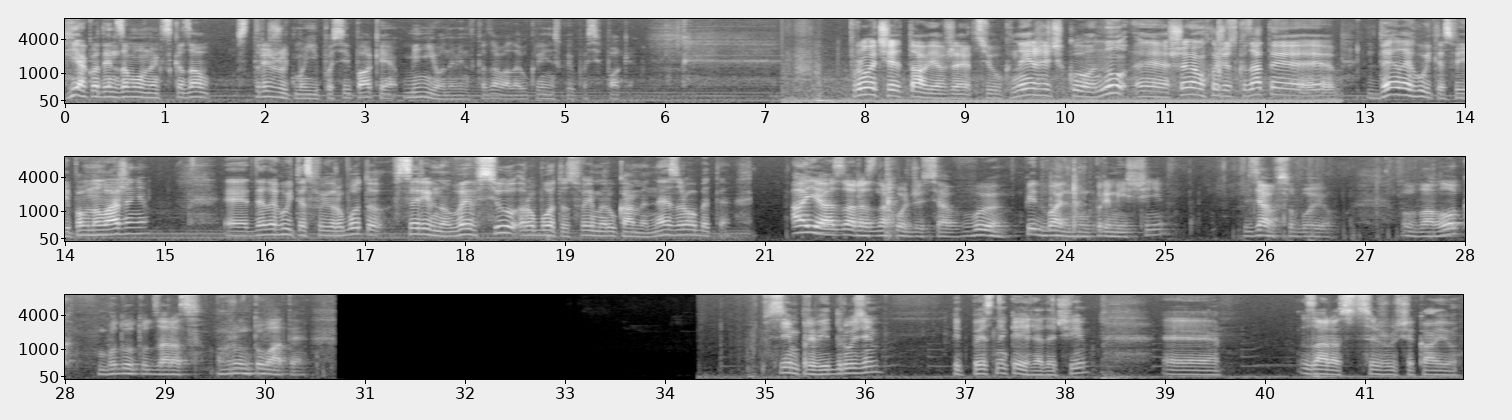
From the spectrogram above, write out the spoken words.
Як один замовник сказав, стрижуть мої посіпаки. Міньйони він сказав, але української посіпаки. Прочитав я вже цю книжечку. Ну, е, що я вам хочу сказати, е, делегуйте свої повноваження, е, делегуйте свою роботу. Все рівно, ви всю роботу своїми руками не зробите. А я зараз знаходжуся в підвальному приміщенні. Взяв з собою валок. Буду тут зараз ґрунтувати. Всім привіт, друзі, підписники і глядачі. Е, зараз сижу, чекаю,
